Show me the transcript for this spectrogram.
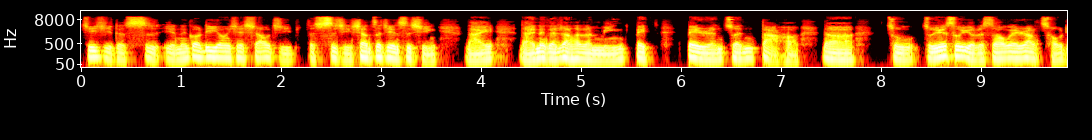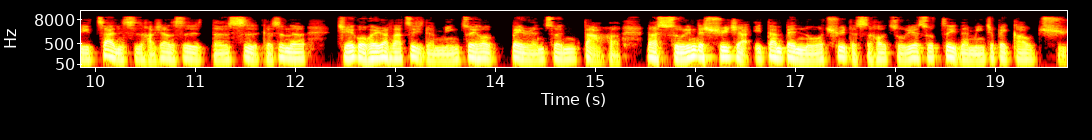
积极的事，也能够利用一些消极的事情，像这件事情来来那个让他的名被被人尊大哈。那主主耶稣有的时候会让仇敌暂时好像是得势，可是呢？结果会让他自己的名最后被人尊大哈。那属灵的虚假一旦被挪去的时候，主耶稣自己的名就被高举。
